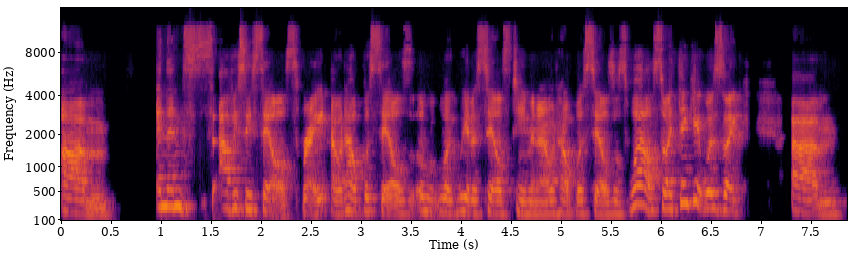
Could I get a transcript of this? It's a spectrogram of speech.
um, and then obviously sales right? I would help with sales like we had a sales team and i would help with sales as well. So i think it was like um,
